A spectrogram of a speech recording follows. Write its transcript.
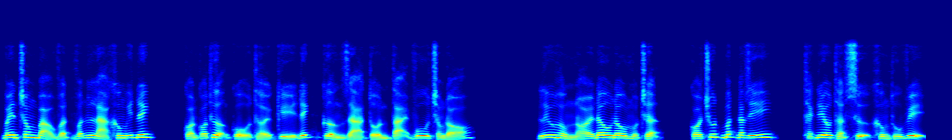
bên trong bảo vật vẫn là không ít đích, còn có thượng cổ thời kỳ đích cường giả tồn tại vu trong đó. Lưu Hồng nói đâu đâu một trận, có chút bất đắc dĩ, thạch điêu thật sự không thú vị.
